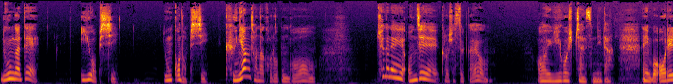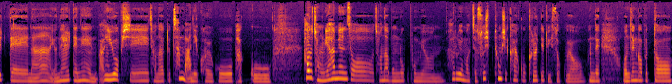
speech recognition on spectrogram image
누군가한테 이유 없이, 용건 없이, 그냥 전화 걸어본 거, 최근에 언제 그러셨을까요? 어, 이거 쉽지 않습니다. 아니, 뭐, 어릴 때나 연애할 때는 막 이유 없이 전화도 참 많이 걸고 받고, 하루 정리하면서 전화 목록 보면 하루에 막 진짜 수십 통씩 하고 그럴 때도 있었고요. 근데 언젠가부터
